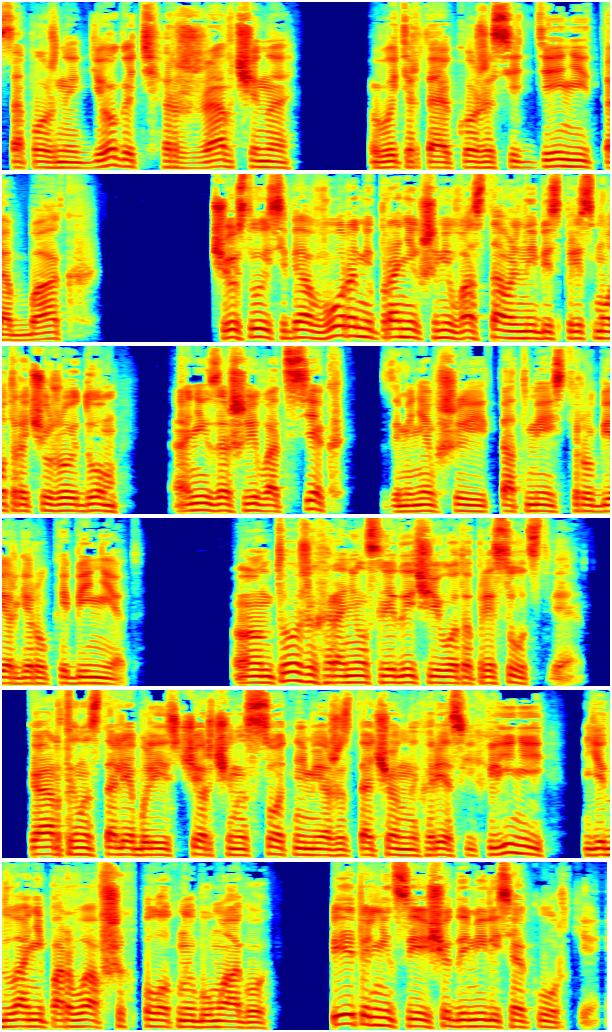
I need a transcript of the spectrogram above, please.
сапожный деготь, ржавчина, вытертая кожа сидений, табак, Чувствуя себя ворами, проникшими в оставленный без присмотра чужой дом, они зашли в отсек, заменявший татмейстеру Бергеру кабинет. Он тоже хранил следы чьего-то присутствия. Карты на столе были исчерчены сотнями ожесточенных резких линий, едва не порвавших плотную бумагу. Пепельницы еще дымились окурки.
